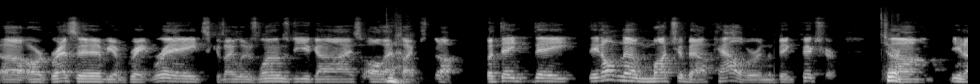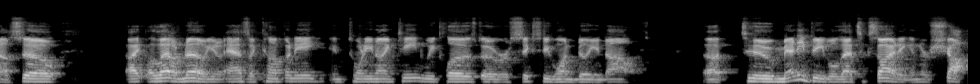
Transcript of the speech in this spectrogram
uh, are aggressive. You have great rates because I lose loans to you guys, all that type of stuff. But they they they don't know much about Caliber in the big picture. Sure. Um, you know, so I, I let them know. You know, as a company in 2019, we closed over 61 billion dollars. Uh, to many people, that's exciting, and they're shocked.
